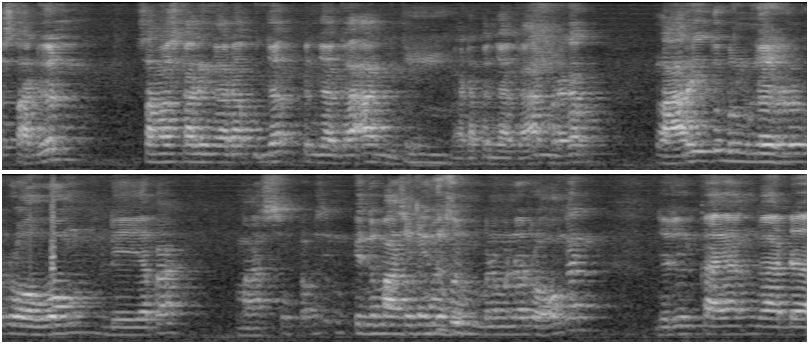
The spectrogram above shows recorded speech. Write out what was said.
stadion sama sekali nggak ada penja- penjagaan gitu, Hmm. nggak ada penjagaan. Mereka lari itu benar-benar lowong di apa masuk apa sih pintu masuk Pintu itu benar-benar lowong kan. Jadi kayak nggak ada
